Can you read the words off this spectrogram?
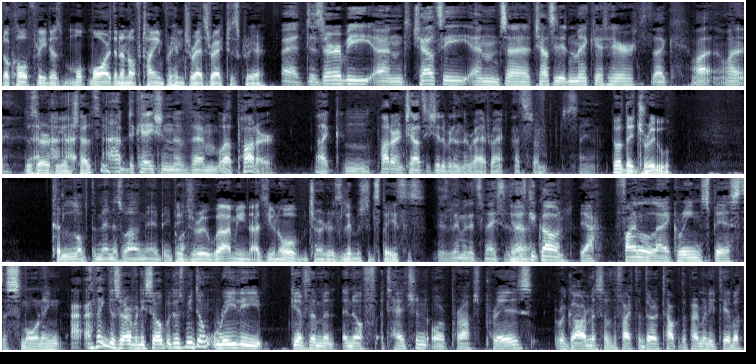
look, hopefully there's mo more than enough time for him to resurrect his career. Uh, De Zerbi and Chelsea, and uh, Chelsea didn't make it here. Like what? what De Zerbi and uh, Chelsea? Abdication of um, well Potter. Like Potter and Chelsea should have been in the red, right? That's what I'm saying. Well, they drew. Could have lumped them in as well, maybe. They drew. Well, I mean, as you know, Charter has limited spaces. There's limited spaces. Yeah. Let's keep going. yeah, final uh, green space this morning. I I think deservedly so because we don't really give them en- enough attention or perhaps praise, regardless of the fact that they're at top of the Premier League table.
